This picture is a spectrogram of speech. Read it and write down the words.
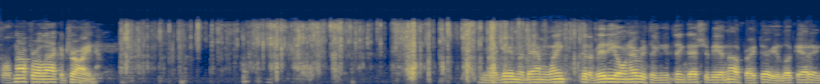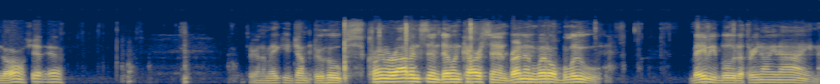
So it's not for a lack of trying. I, I gave them the damn link to the video and everything. You'd think that should be enough right there. You look at it and go, oh shit, yeah. They're gonna make you jump through hoops. Kramer Robertson, Dylan Carlson, Brendan Little Blue. Baby Blue to 399.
